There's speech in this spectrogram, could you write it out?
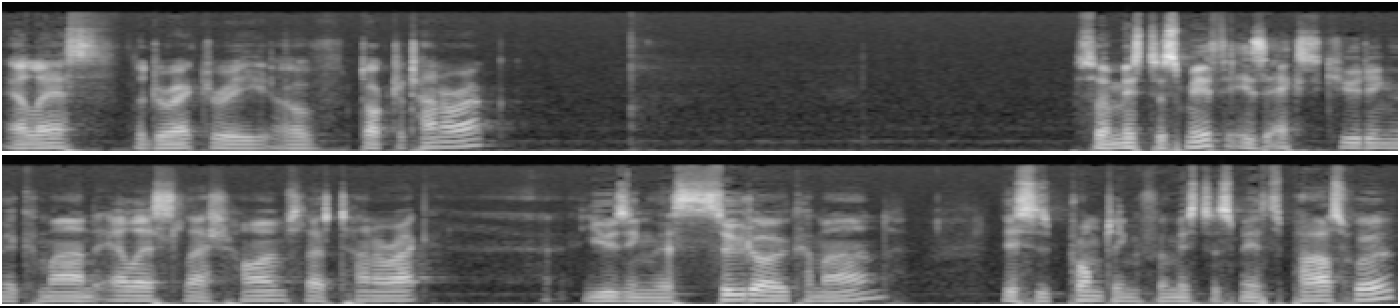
ls, the directory of Dr. Tanarak. So Mr. Smith is executing the command ls slash home slash Tanarak using the sudo command. This is prompting for Mr. Smith's password.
